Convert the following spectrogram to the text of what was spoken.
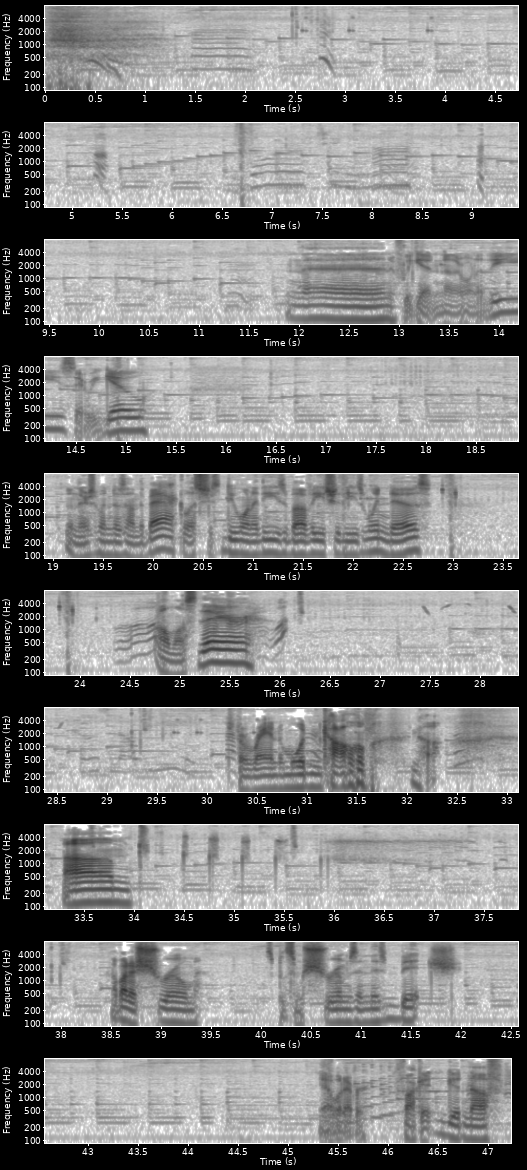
And then if we get another one of these, there we go. And there's windows on the back. Let's just do one of these above each of these windows. Almost there. Just a random wooden column. no. Um. How about a shroom? Let's put some shrooms in this bitch. Yeah, whatever. Fuck it. Good enough.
